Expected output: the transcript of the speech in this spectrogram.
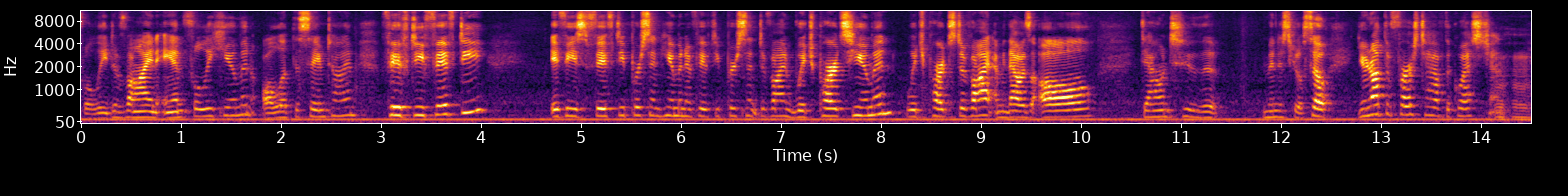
fully divine and fully human all at the same time? 50 50? If he's 50% human and 50% divine, which part's human? Which part's divine? I mean, that was all down to the minuscule. So you're not the first to have the question Mhm.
